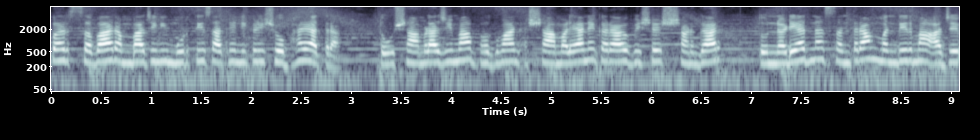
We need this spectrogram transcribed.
પર સવાર અંબાજીની મૂર્તિ સાથે નીકળી શોભાયાત્રા. તો શામળાજીમાં ભગવાન શામળિયાને કરાયો વિશેષ શણગાર. તો નડિયાદના સંતરામ મંદિરમાં આજે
